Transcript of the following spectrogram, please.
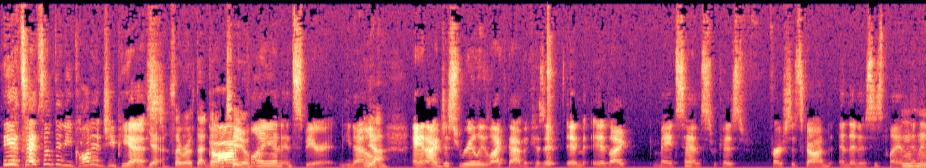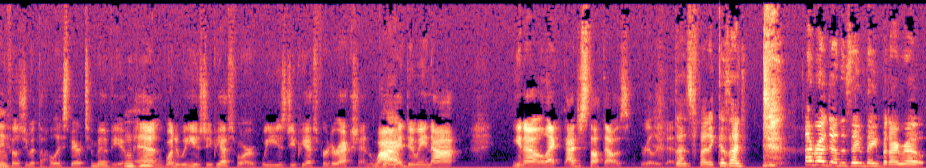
He had said something. He called it GPS. Yes, I wrote that down God, plan, and spirit. You know. Yeah. And I just really like that because it it, it like made sense because first it's God and then it's His plan and then He Mhm. fills you with the Holy Spirit to move you. Mhm. And what do we use GPS for? We use GPS for direction. Why Yep. do we not? You know, like I just thought that was really good. That's funny because I I wrote down the same thing, but I wrote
